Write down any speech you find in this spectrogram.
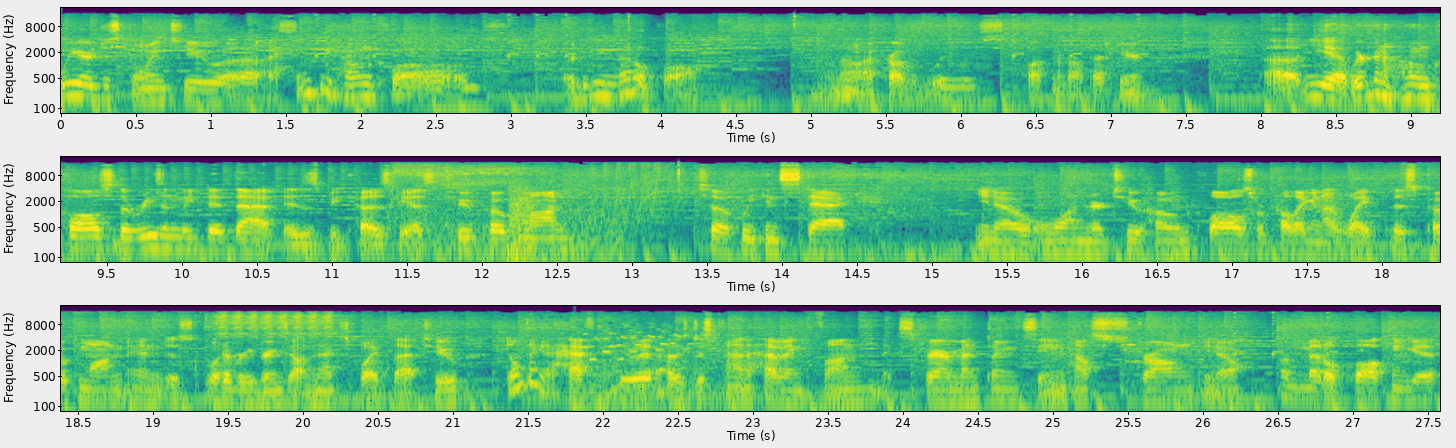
We are just going to. Uh, I think we hone claws, or do we metal claw? I don't know. I probably was talking about that here. Uh, yeah, we're gonna hone claws. The reason we did that is because he has two Pokemon. So if we can stack you know, one or two honed claws, we're probably gonna wipe this Pokemon and just whatever he brings out next, wipe that too. Don't think I have to do it, I was just kind of having fun, experimenting, seeing how strong, you know, a Metal Claw can get.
